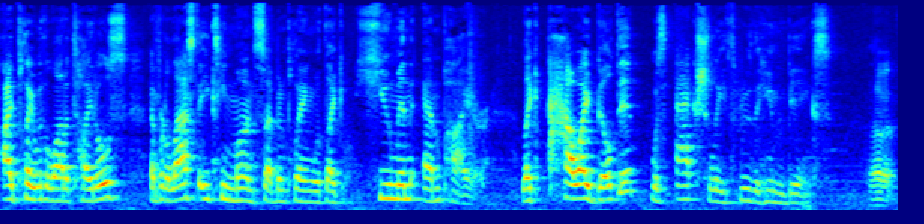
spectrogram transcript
I play with a lot of titles, and for the last 18 months, I've been playing with like Human Empire. Like how I built it was actually through the human beings. I love it.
